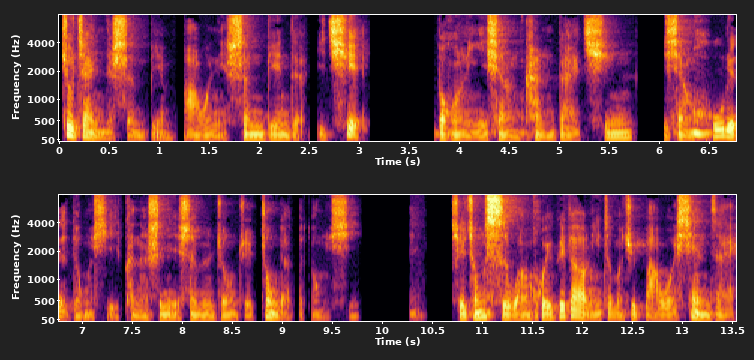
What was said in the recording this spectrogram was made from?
就在你的身边，把握你身边的一切，包括你一向看待轻、一向忽略的东西，可能是你生命中最重要的东西。所以，从死亡回归到你怎么去把握现在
